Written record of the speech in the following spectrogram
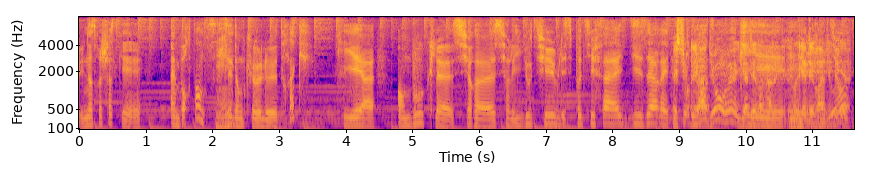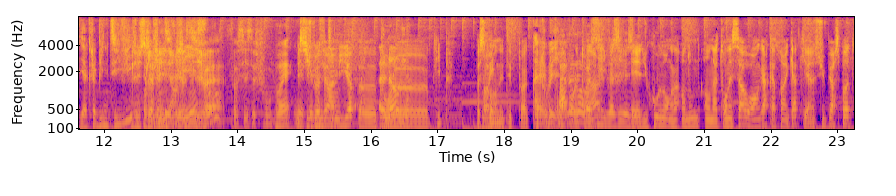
une autre chose qui est importante, mhm. c'est donc euh, le track qui est euh, en boucle sur, euh, sur les YouTube, les Spotify, Deezer et, et sur des radios, ouais. il y a des, il y a des radios, il y a, Club In TV. Club TV, ça aussi c'est fou. Ouais, et si je peux faire un big up pour le clip parce qu'on n'était pas que tous les trois pour le tournage. Et du coup, on a, tourné ça au Hangar 84, qui est un super spot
